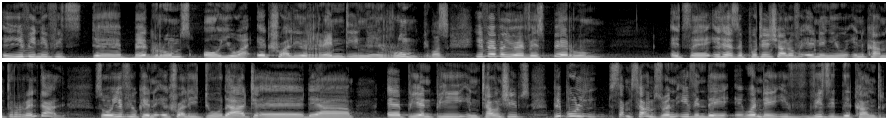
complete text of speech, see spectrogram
even if it's the bedrooms or you are actually renting a room, because if ever you have a spare room, it's a, it has a potential of earning you income through rental. So if you can actually do that, uh, there are Airbnb in townships. People sometimes when even they when they visit the country,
